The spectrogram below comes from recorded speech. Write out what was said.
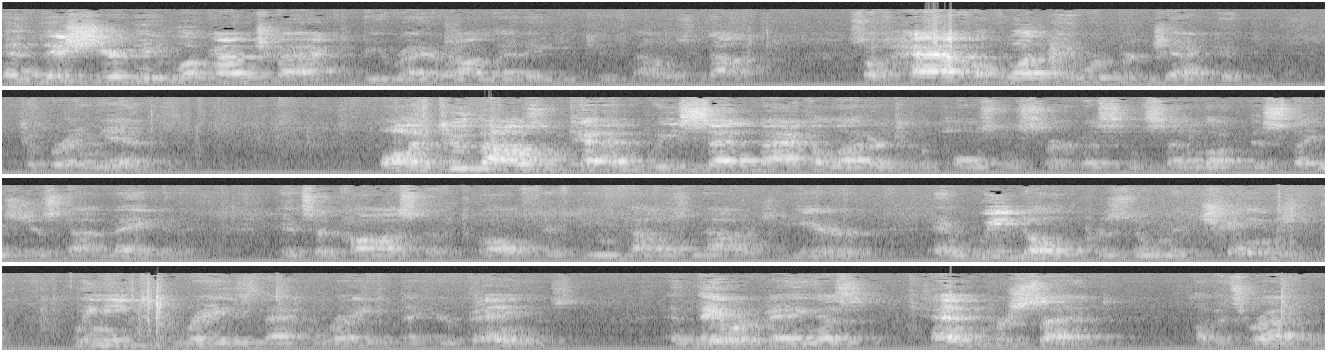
And this year, they look on track to be right around that eighty-two thousand dollars. So half of what they were projected to bring in. Well, in 2010, we sent back a letter to the Postal Service and said, look, this thing's just not making it. It's a cost of twelve, fifteen thousand dollars a year, and we don't presume it changed. We need to raise that rate that you're paying us. And they were paying us ten percent of its revenue.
